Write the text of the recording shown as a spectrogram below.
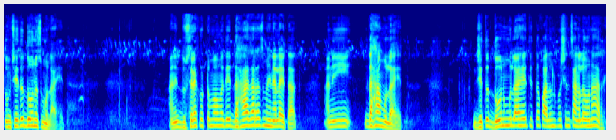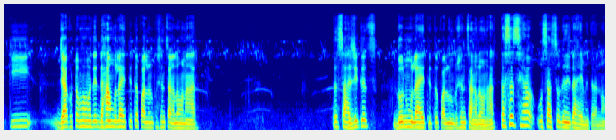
तुमच्या इथं दोनच मुलं आहेत. आणि दुसऱ्या कुटुंबामध्ये दहा हजारच महिन्याला येतात आणि दहा मुलं आहेत. जिथं दोन मुलं आहेत तिथं पालनपोषण चांगलं होणार की ज्या कुटुंबामध्ये दहा मुलं आहेत तिथं पालनपोषण चांगलं होणार? तर साहजिकच दोन मुलं आहेत तिथं पालन पोषण चांगलं होणार. तसंच ह्या उसाचं गणित आहे मित्रांनो.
